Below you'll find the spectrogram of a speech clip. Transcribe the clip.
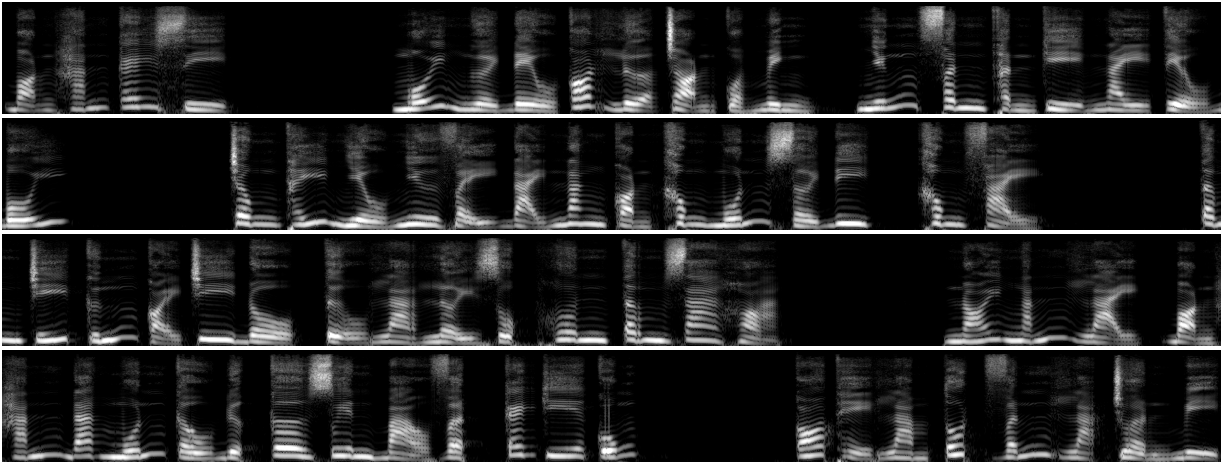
Bọn hắn cái gì? Mỗi người đều có lựa chọn của mình, những phân thần kỳ này tiểu bối. Trông thấy nhiều như vậy đại năng còn không muốn rời đi, không phải. Tâm trí cứng cỏi chi đồ tự là lợi dục hôn tâm gia hỏa. Nói ngắn lại, bọn hắn đã muốn cầu được cơ duyên bảo vật, cái kia cũng có thể làm tốt vẫn là chuẩn bị.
